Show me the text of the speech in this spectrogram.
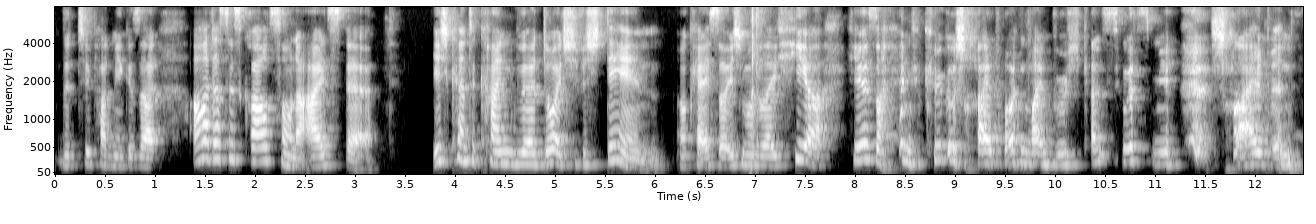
der Typ hat mir gesagt, ah, das ist Grauzone, Eisbär. Ich könnte kein Wort Deutsch verstehen. Okay, so ich muss sagen, hier, hier ist ein Kugelschreiber in mein Buch. Kannst du es mir schreiben?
